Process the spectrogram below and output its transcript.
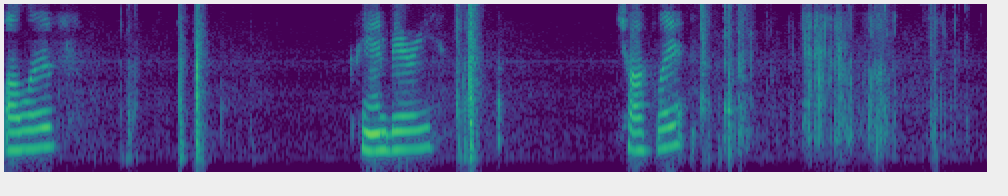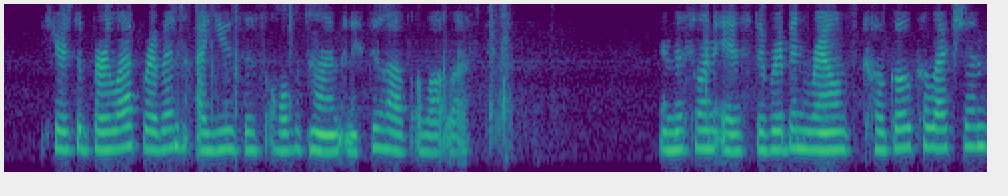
Olive, cranberry, chocolate. Here's a burlap ribbon. I use this all the time and I still have a lot left. And this one is the Ribbon Rounds Cocoa Collection.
